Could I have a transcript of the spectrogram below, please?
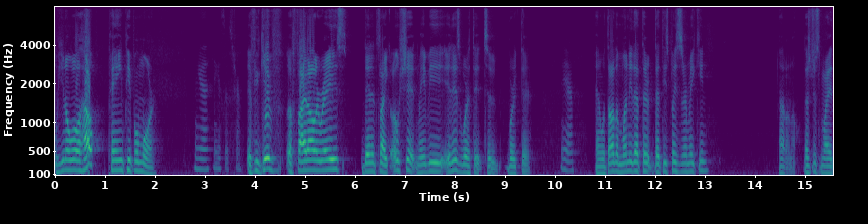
you know what will help? Paying people more. Yeah, I guess that's true. If you give a five dollar raise, then it's like, oh shit, maybe it is worth it to work there. Yeah. And with all the money that they're that these places are making, I don't know. That's just my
